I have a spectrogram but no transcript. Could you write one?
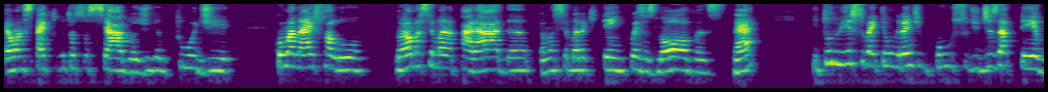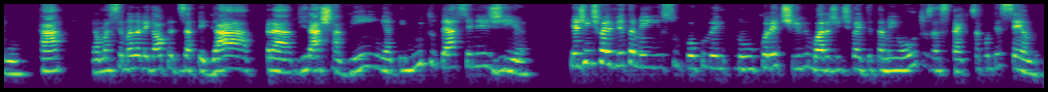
É um aspecto muito associado à juventude. Como a Nai falou, não é uma semana parada, é uma semana que tem coisas novas, né? E tudo isso vai ter um grande impulso de desapego, tá? É uma semana legal para desapegar, para virar chavinha, tem muito dessa energia. E a gente vai ver também isso um pouco no, no coletivo, embora a gente vai ter também outros aspectos acontecendo.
